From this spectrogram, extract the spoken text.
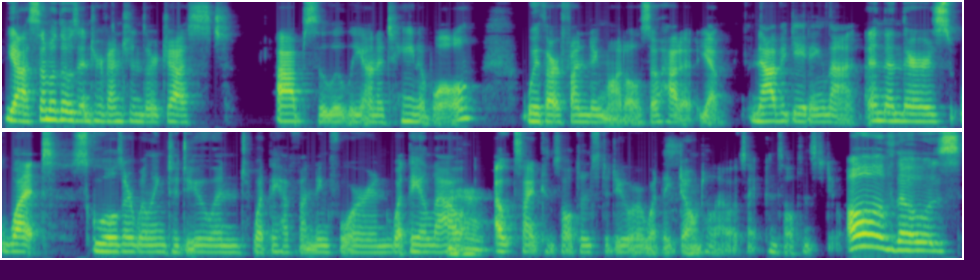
yeah, some of those interventions are just absolutely unattainable with our funding model. So how to yeah, navigating that. And then there's what schools are willing to do and what they have funding for and what they allow Mhm. outside consultants to do or what they don't allow outside consultants to do. All of those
